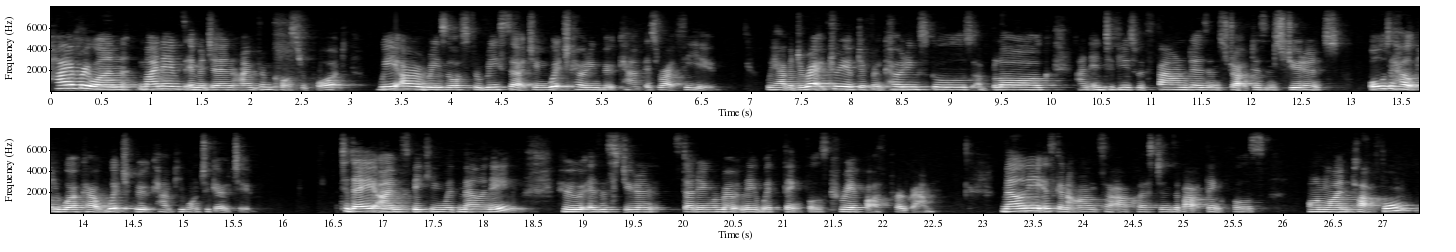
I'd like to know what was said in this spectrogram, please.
Hi everyone, my name's Imogen, I'm from Course Report. We are a resource for researching which coding bootcamp is right for you. We have a directory of different coding schools, a blog, and interviews with founders, instructors, and students, all to help you work out which bootcamp you want to go to. Today I'm speaking with Melanie, who is a student studying remotely with Thinkful's Career Path program. Melanie is going to answer our questions about Thinkful's online platform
